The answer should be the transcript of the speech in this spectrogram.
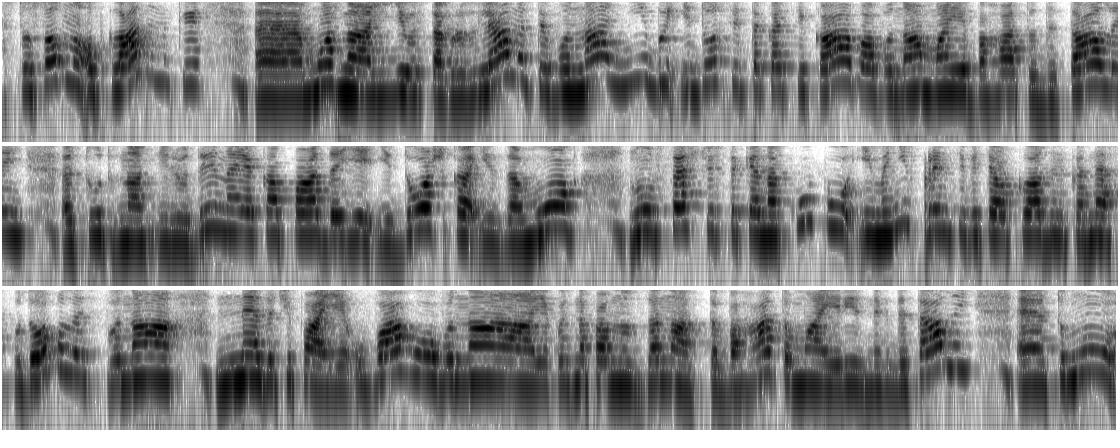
Стосовно обкладинки, е, можна її ось так розглянути. Вона ніби і досить така цікава, вона має багато деталей. Е, Тут в нас і людина, яка падає, і дошка, і замок. Ну, все щось таке на купу. І мені, в принципі, ця обкладинка не сподобалась. Вона не зачіпає увагу, вона якось, напевно, занадто багато має різних деталей. Е, Тому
